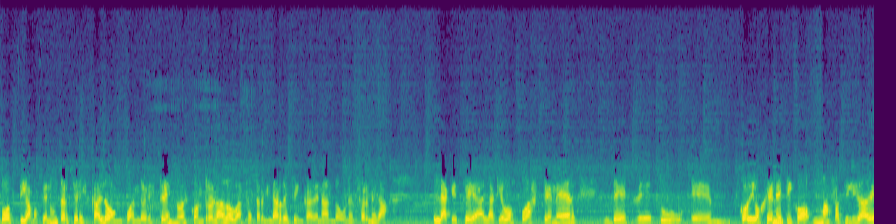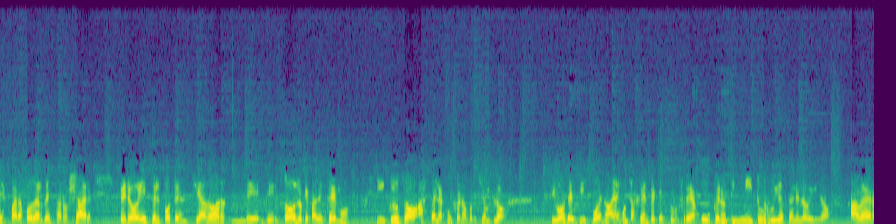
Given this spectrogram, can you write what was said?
vos, digamos, en un tercer escalón, cuando el estrés no es controlado, vas a terminar desencadenando una enfermedad. La que sea, la que vos puedas tener desde tu eh, código genético más facilidades para poder desarrollar, pero es el potenciador de, de todo lo que padecemos, incluso hasta el acúfeno, por ejemplo, si vos decís, bueno, hay mucha gente que sufre acúfeno, tinnitus, ruidos en el oído. A ver,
